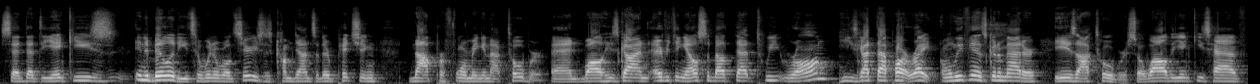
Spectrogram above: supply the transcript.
said that the Yankees' inability to win a World Series has come down to their pitching not performing in October. And while he's gotten everything else about that tweet wrong, he's got that part right. Only thing that's going to matter is October. So while the Yankees have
